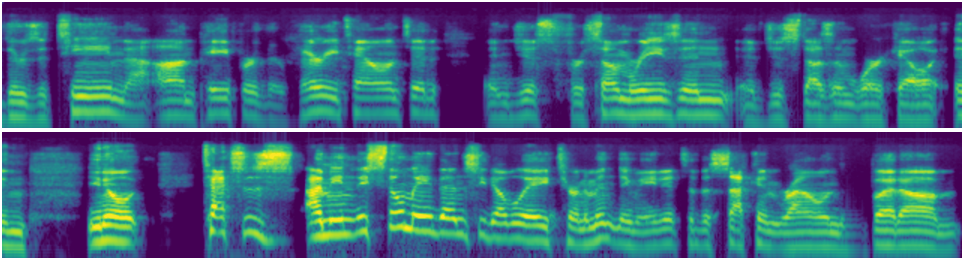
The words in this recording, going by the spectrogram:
there's a team that on paper they're very talented, and just for some reason it just doesn't work out. And you know, Texas, I mean, they still made the NCAA tournament. They made it to the second round, but um,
